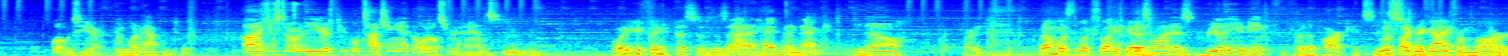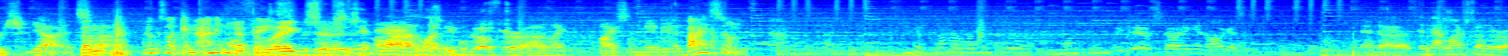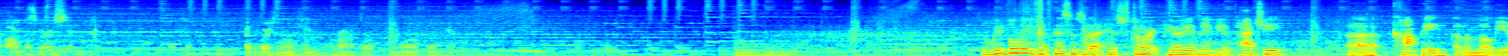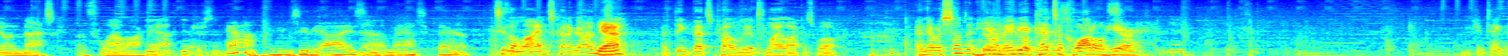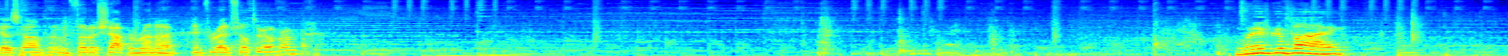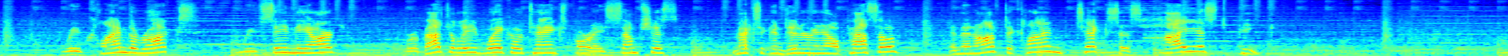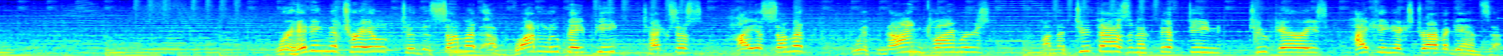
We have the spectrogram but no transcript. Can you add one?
what was here. And what happened to it? Uh, just over the years, people touching it, the oils from your hands. What do you think this is? Is that a head and a neck? You know, Or it almost looks like a, this one is really unique for the park. It's, looks like a guy from Mars. yeah, it's Doesn't uh, Looks like an animal Got the legs and There's his yeah. A lot of people go for uh, like bison, maybe. a bison. We do, starting in August. And uh, in that limestone, there are aquifers. Otherwise, you won't keep chronicle. You won't have been here. So we believe that this is a historic period, maybe Apache uh, copy of a Mogollon mask of Tlaloc. Yeah, interesting. Yeah, you can see the eyes Yeah. and the mask there. See the lines kind of going? Yeah. I think that's probably a Tlaloc as well. And there was something here, maybe a Quetzalcoatl here. Yeah. You can take those home, put them in Photoshop, and run a infrared filter over them. Wave goodbye. We've climbed the rocks, we've seen the art. We're about to leave Hueco Tanks for a sumptuous Mexican dinner in El Paso, and then off to climb Texas' highest peak. We're hitting the trail to the summit of Guadalupe Peak, Texas' highest summit, with nine climbers on the 2015 Two Garys Hiking Extravaganza.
